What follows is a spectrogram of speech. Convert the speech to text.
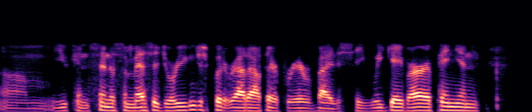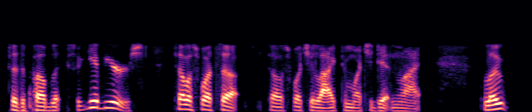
Um, you can send us a message or you can just put it right out there for everybody to see. We gave our opinion to the public, so give yours. Tell us what's up. Tell us what you liked and what you didn't like. Luke,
